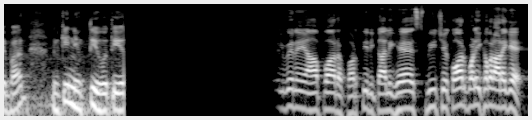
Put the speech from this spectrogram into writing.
के बाद उनकी नियुक्ति होती है। रेलवे ने यहाँ पर भर्ती निकाली है। इस बीच एक और बड़ी खबर आ रही है।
